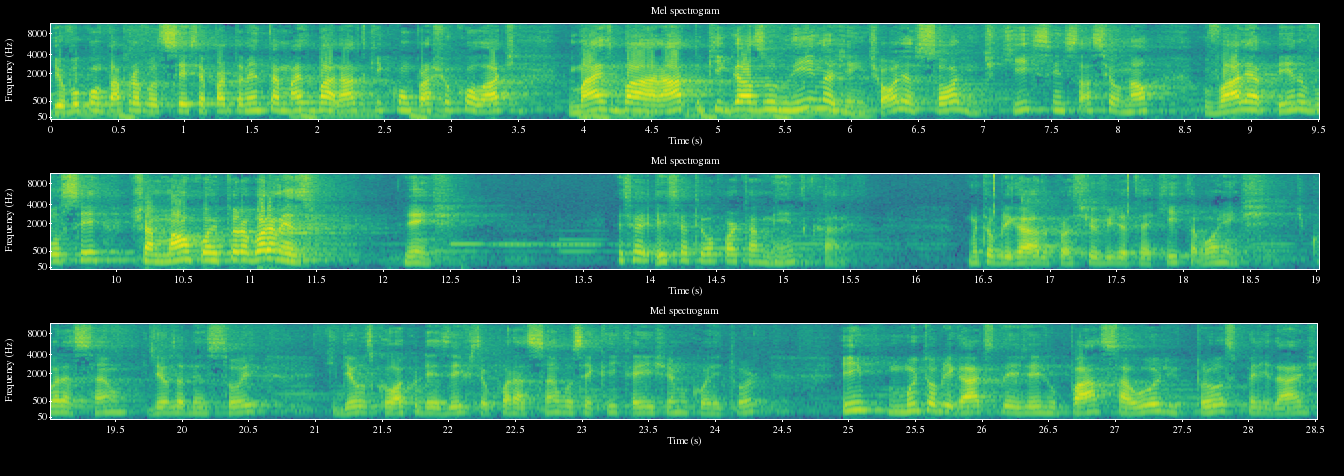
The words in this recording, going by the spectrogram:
E eu vou contar para você, esse apartamento está mais barato que comprar chocolate, mais barato que gasolina, gente. Olha só, gente, que sensacional. Vale a pena você chamar o corretor agora mesmo. Gente, esse é, esse é teu apartamento, cara. Muito obrigado por assistir o vídeo até aqui, tá bom, gente? De coração, que Deus abençoe, que Deus coloque o desejo no seu coração, você clica aí chama o corretor. E muito obrigado, desejo paz, saúde, prosperidade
